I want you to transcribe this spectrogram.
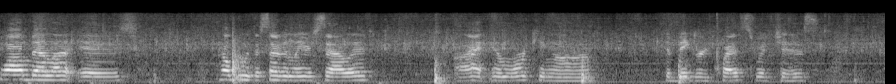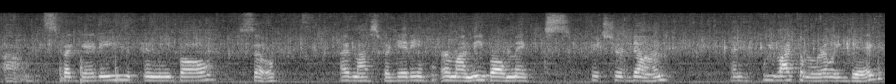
While Bella is helping with the seven layer salad, I am working on the big request, which is um, spaghetti and meatball. So I have my spaghetti or my meatball mix mixture done, and we like them really big.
